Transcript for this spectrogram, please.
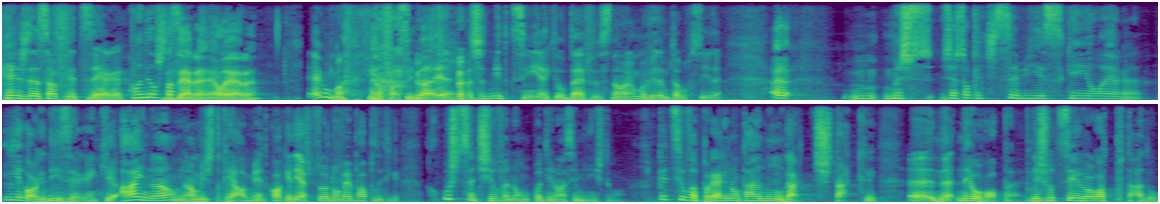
Quem José Sócrates era. Quando ele estava. Mas era, ela era. Era uma. Não faço ideia. Mas admito que sim, aquilo deve, senão é uma vida muito aborrecida. M- Mas já só que sabia-se quem ele era. E agora dizerem que, ai não, não, isto realmente, qualquer dia as pessoas não vêm para a política. Augusto Santos Silva não continua a ser ministro. Pedro Silva Pereira não está num lugar de destaque ah, na, na Europa. Deixou de ser eurodeputado.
